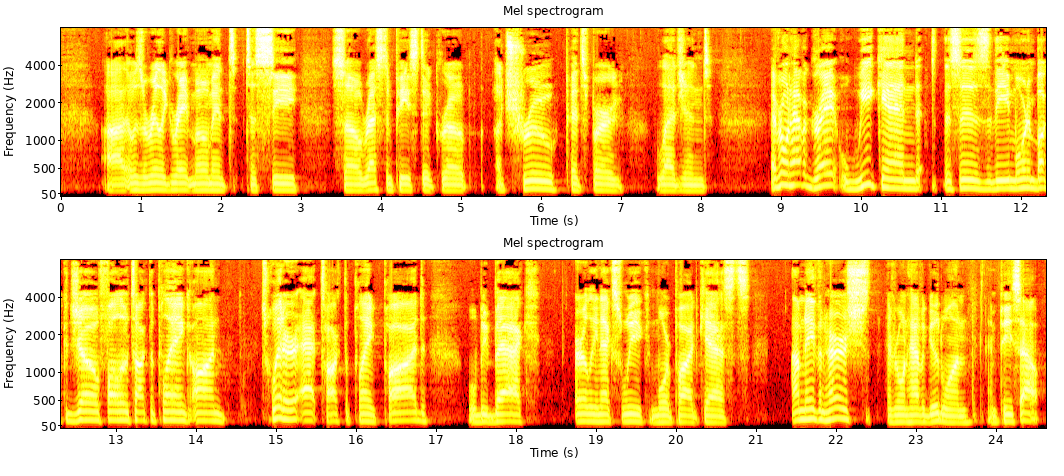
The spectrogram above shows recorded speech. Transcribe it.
Uh, it was a really great moment to see. So rest in peace, Dick Groat, a true Pittsburgh legend. Everyone have a great weekend. This is the Morning Buc of Joe. Follow Talk the Plank on Twitter at Talk the Plank Pod. We'll be back early next week. More podcasts. I'm Nathan Hursh. Everyone have a good one and peace out.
